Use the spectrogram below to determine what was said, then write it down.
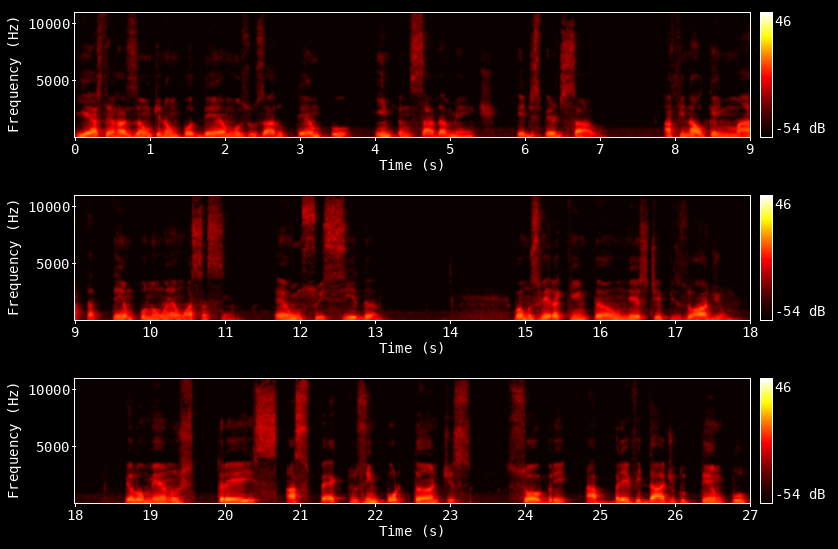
E esta é a razão que não podemos usar o tempo impensadamente e desperdiçá-lo. Afinal, quem mata tempo não é um assassino, é um suicida. Vamos ver aqui então neste episódio pelo menos três aspectos importantes sobre a brevidade do tempo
